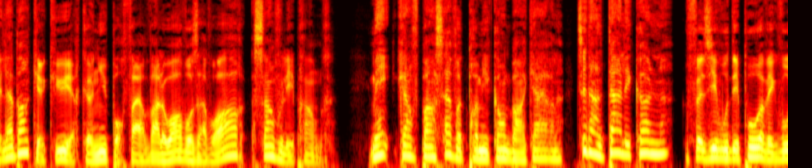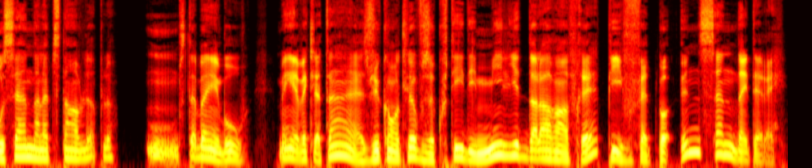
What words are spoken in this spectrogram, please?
La Banque Q est reconnue pour faire valoir vos avoirs sans vous les prendre. Mais quand vous pensez à votre premier compte bancaire, tu sais, dans le temps à l'école, vous faisiez vos dépôts avec vos scènes dans la petite enveloppe. Hmm, c'était bien beau. Mais avec le temps, ce vieux compte-là vous a coûté des milliers de dollars en frais, puis vous ne faites pas une scène d'intérêt.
